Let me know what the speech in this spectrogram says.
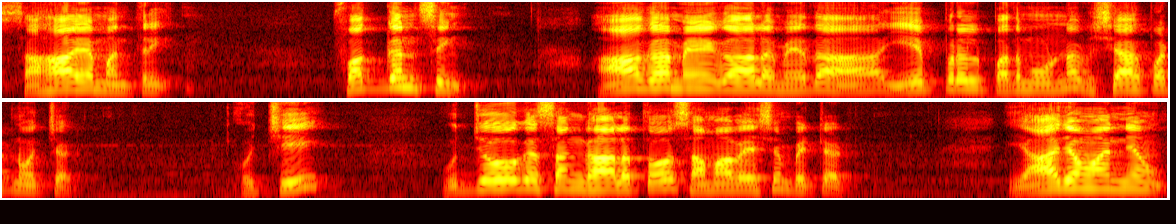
సహాయ మంత్రి ఫగ్గన్ సింగ్ ఆగమేఘాల మీద ఏప్రిల్ పదమూడున విశాఖపట్నం వచ్చాడు. వచ్చి ఉద్యోగ సంఘాలతో సమావేశం పెట్టాడు. యాజమాన్యం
